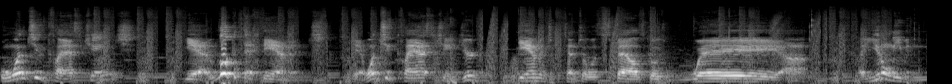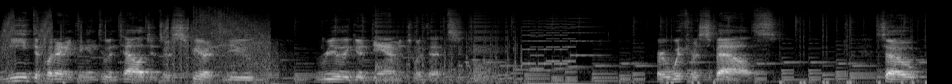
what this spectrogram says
well, once you class change, yeah, look at that damage. Yeah, once you class change, your damage potential with spells goes way up. You don't even need to put anything into intelligence or spirit to do really good damage with it. Or with her spells. So,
